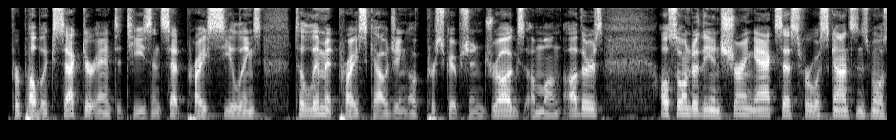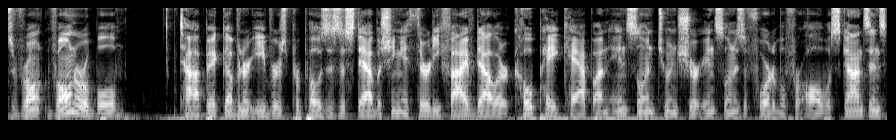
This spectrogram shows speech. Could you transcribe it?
for public sector entities and set price ceilings to limit price gouging of prescription drugs, among others. Also, under the Ensuring Access for Wisconsin's Most Vulnerable topic, Governor Evers proposes establishing a $35 copay cap on insulin to ensure insulin is affordable for all Wisconsins.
